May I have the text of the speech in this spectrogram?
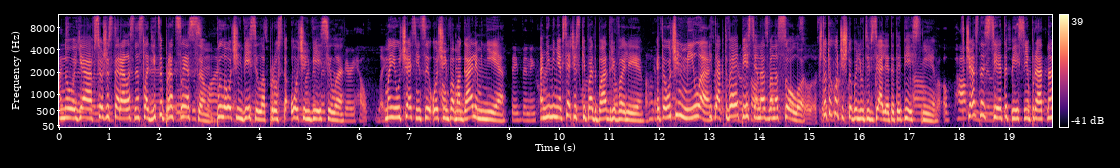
Но я все же старалась насладиться процессом. Было очень весело, просто очень весело. Мои участницы очень помогали мне. Они меня всячески подбадривали. Это очень мило. Итак, твоя песня названа «Соло». Что ты хочешь, чтобы люди взяли от этой песни? В частности, это песня про отношения.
